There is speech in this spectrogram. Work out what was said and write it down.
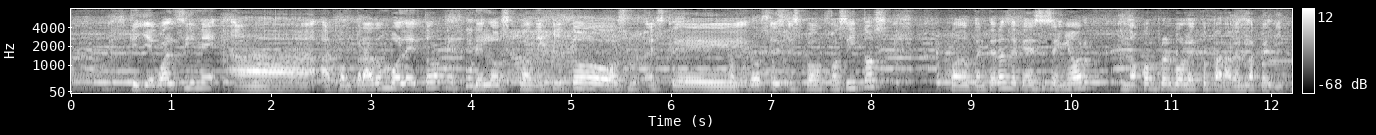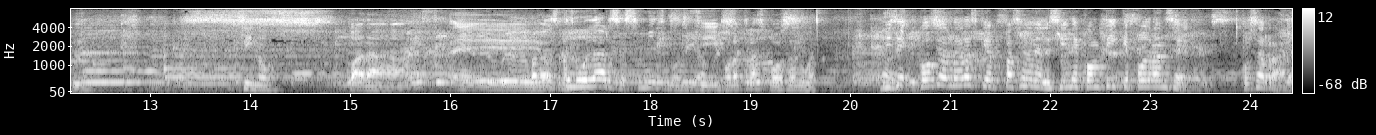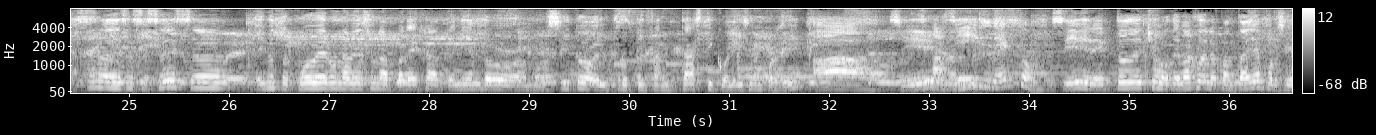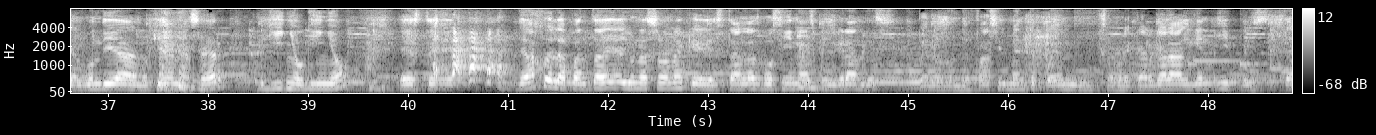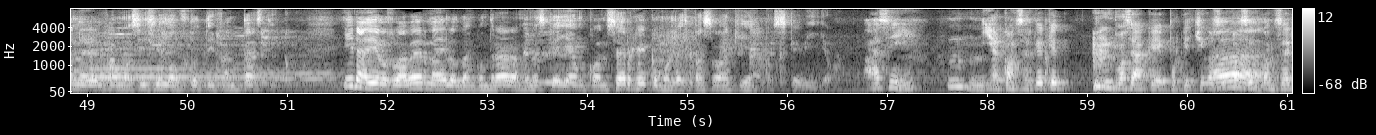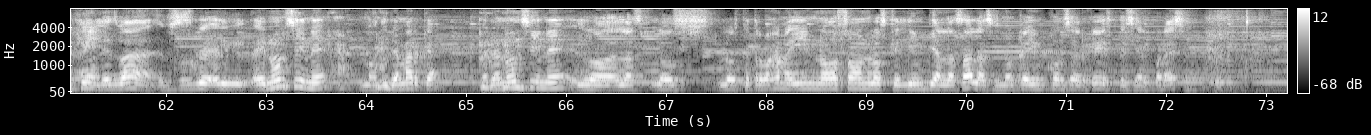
que llegó al cine a, a comprar un boleto de los conejitos, este, Amorosos. esponjositos, cuando te enteras de que ese señor no compró el boleto para ver la película, sino para... eh, Para estimularse a sí mismo, digamos. Sí, por otras cosas, güey. Dice, cosas raras que pasan en el cine, compi, ¿qué podrán ser? Cosas raras. Una de esas es esa. Ahí me tocó ver una vez una pareja teniendo amorcito, el frutifantástico, le dicen por ahí. Ah, Sí, así, vez. directo. Sí, directo, de hecho, debajo de la pantalla, por si algún día lo quieren hacer, guiño, guiño. Este, debajo de la pantalla hay una zona que están las bocinas muy grandes, pero donde fácilmente pueden sobrecargar a alguien y pues tener el famosísimo frutifantástico. Y nadie los va a ver, nadie los va a encontrar, a menos que haya un conserje, como les pasó aquí a los que vi yo. Ah, sí. Y el conserje que. o sea, que. ¿Por qué chingo se Ah, pasa el ahí conserje? les va. Pues, en un cine, no diré marca, pero en un cine lo- las- los, los que trabajan ahí no son los que limpian la sala, sino que hay un conserje especial para eso.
